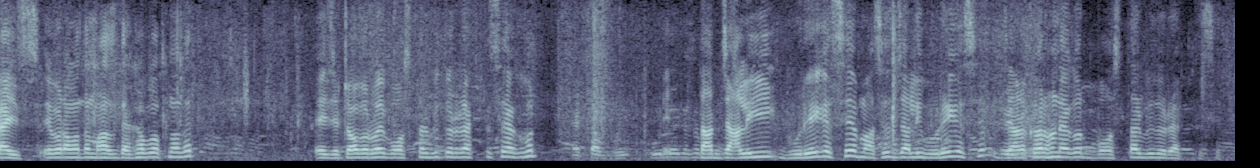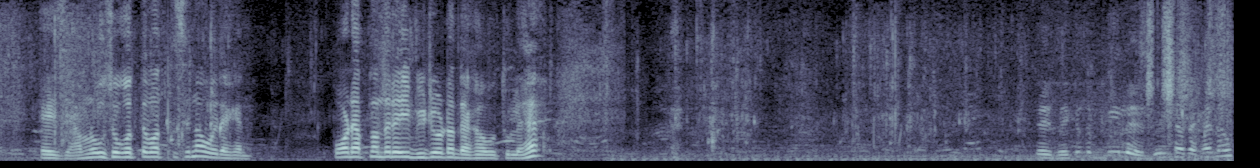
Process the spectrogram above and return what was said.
গাইস এবার আমাদের মাছ দেখাবো আপনাদের। এই যে টগর ভাই বস্তার ভিতরে রাখতেছে এখন। তার জালি ভরে গেছে মাছের জালি ভরে গেছে যার কারণে এখন বস্তার ভিতরে রাখতেছে। এই যে আমরা উঁচু করতে পারতেছি না ওই দেখেন। পরে আপনাদের এই ভিডিওটা দেখাবো তুলে হ্যাঁ? বিলটা দেখাই দাও।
